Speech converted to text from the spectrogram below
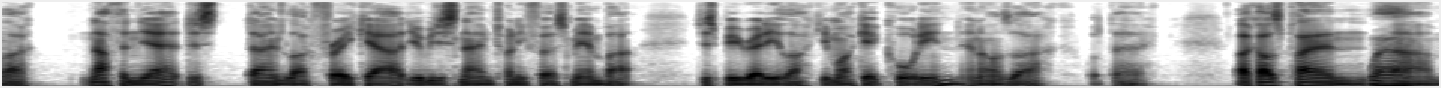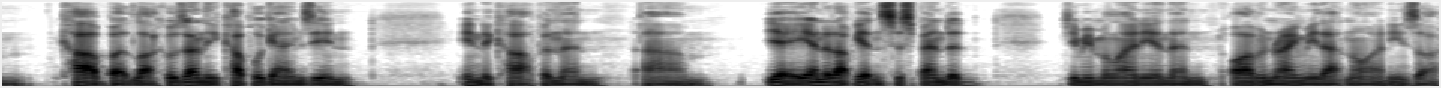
Like nothing yet. Just don't like freak out. You'll be just named twenty first man, but just be ready. Like you might get caught in. And I was like, what the heck? Like I was playing Wow. um, cup, but like it was only a couple of games in in the cup, and then um, yeah, he ended up getting suspended. Jimmy Maloney, and then Ivan rang me that night. and He's like,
